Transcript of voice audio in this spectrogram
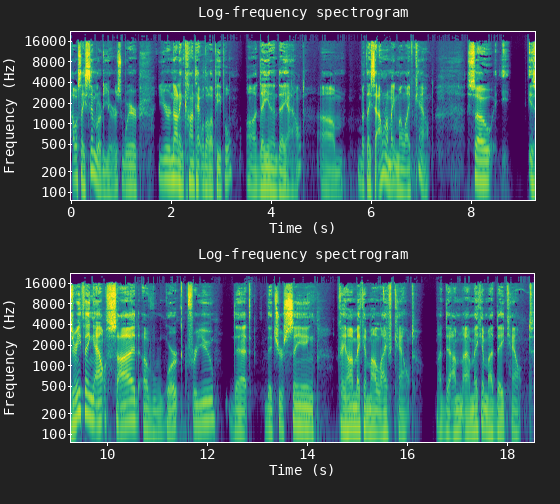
I would say similar to yours, where you're not in contact with a lot of people uh, day in and day out. Um, but they say, I want to make my life count. So, is there anything outside of work for you that that you're seeing? Okay, I'm making my life count. My day, I'm, I'm making my day count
